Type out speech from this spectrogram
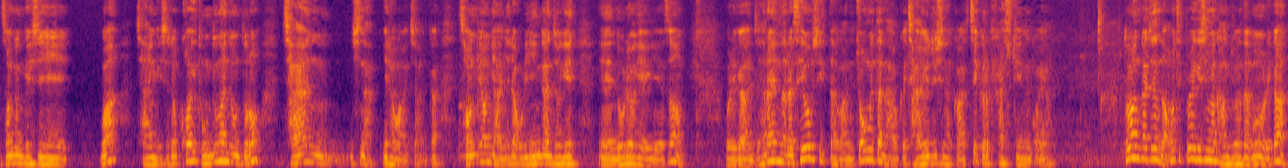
성경계시와 자연계시는 거의 동등한 정도로 자연신학이라고 하죠 그러니까 성경이 아니라 우리 인간적인 예, 노력에 의해서 우리가 이제 하나님 나라를 세울 수 있다고 하는 조금 이따 나올 게 자유주신학과 같이 그렇게 갈 수도 있는 거예요 또 한 가지는 너무 특별하게 계시면 강조하다 보면 우리가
